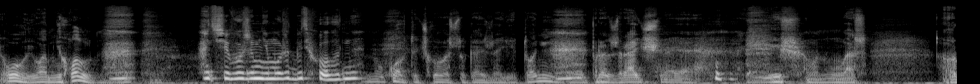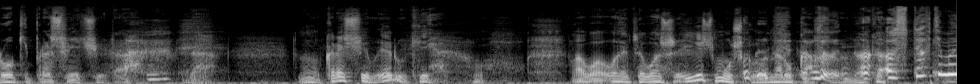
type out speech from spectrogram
Ой, вам не холодно? От чего же мне может быть холодно? Ну, кофточка у вас такая, знаете, тоненькая, прозрачная. Видишь, вон у вас руки просвечивают. А, да. Ну, красивые руки. А это у вас есть мускулы на руках? А- Это- Оставьте мои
